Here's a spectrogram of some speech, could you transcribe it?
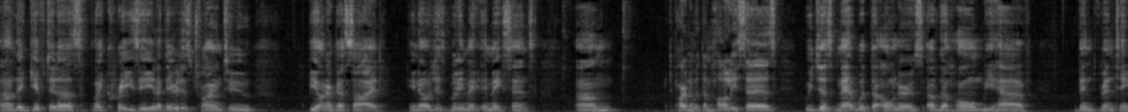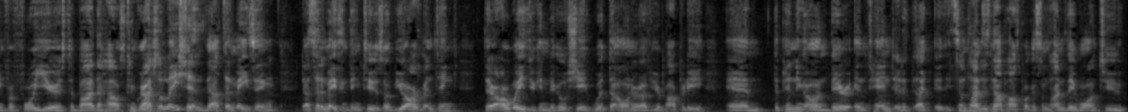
um, they gifted us like crazy. Like they were just trying to be on our best side. You know, just really make it makes sense. Um, to partner with them. Holly says we just met with the owners of the home we have been renting for four years to buy the house. Congratulations! That's amazing. That's an amazing thing too. So if you are renting, there are ways you can negotiate with the owner of your property, and depending on their intent, it, like it, sometimes it's not possible because sometimes they want to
